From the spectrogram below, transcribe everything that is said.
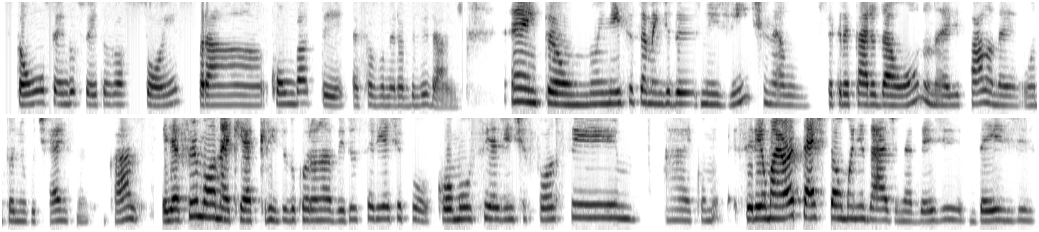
estão sendo feitas ações para combater essa vulnerabilidade. É, então, no início também de 2020, né, o secretário da ONU, né, ele fala, né, o Antônio Guterres, né, no caso, ele afirmou, né, que a crise do coronavírus seria, tipo, como se a gente fosse Ai, como seria o maior teste da humanidade, né, desde, desde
